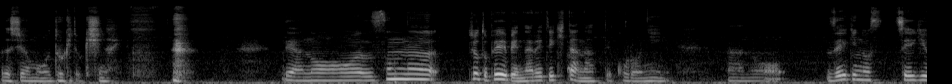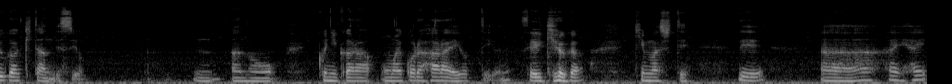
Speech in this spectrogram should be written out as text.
私はもうドキドキしない。であのそんなちょっとペイペイ慣れてきたなって頃にあの税金の請求が来たんですよ、うん、あの国から「お前これ払えよ」っていうね請求が 来まして。で「ああはいはい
